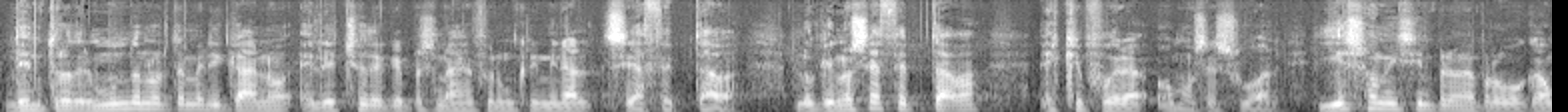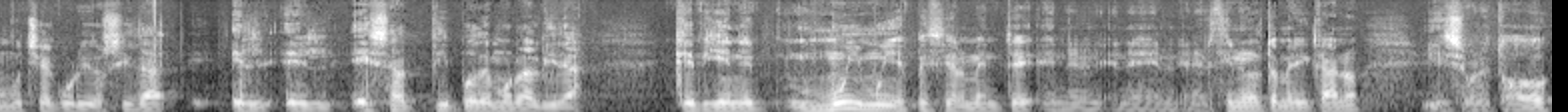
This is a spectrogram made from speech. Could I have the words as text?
Dentro del mundo norteamericano, el hecho de que el personaje fuera un criminal se aceptaba. Lo que no se aceptaba es que fuera homosexual. Y eso a mí siempre me ha provocado mucha curiosidad, ese tipo de moralidad que viene muy, muy especialmente en el, cine norteamericano y sobre todo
